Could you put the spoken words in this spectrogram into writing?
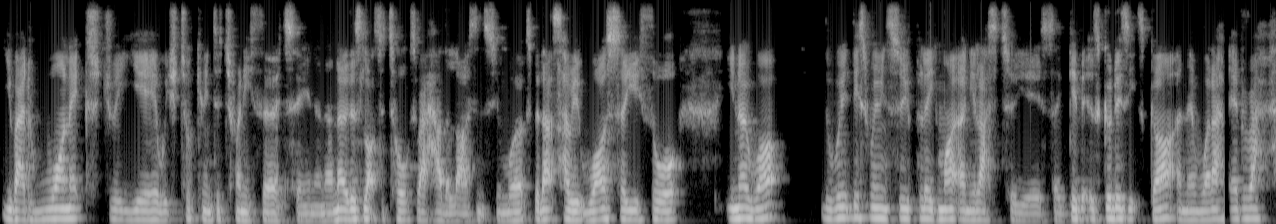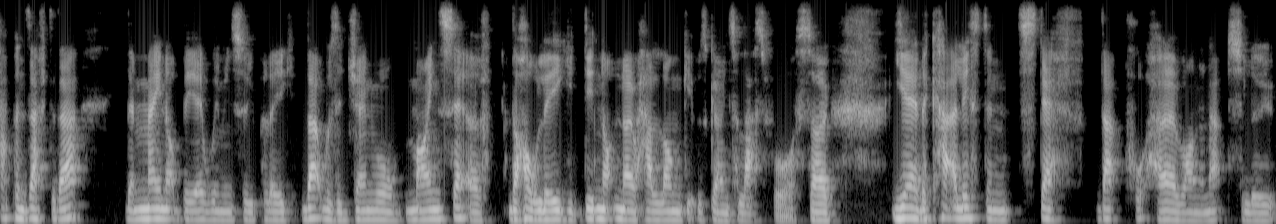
you had one extra year, which took you into 2013. And I know there's lots of talks about how the licensing works, but that's how it was. So you thought, you know what? The, this Women's Super League might only last two years. So give it as good as it's got. And then whatever happens after that, there may not be a women's super league. That was a general mindset of the whole league. You did not know how long it was going to last for. So, yeah, the catalyst and Steph that put her on an absolute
